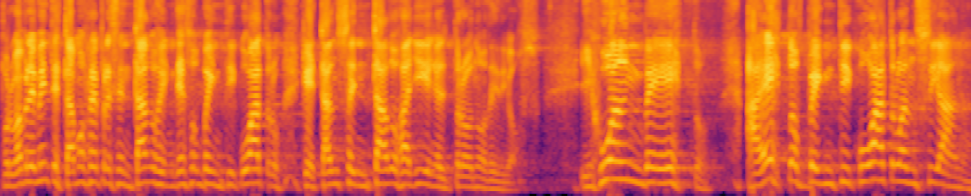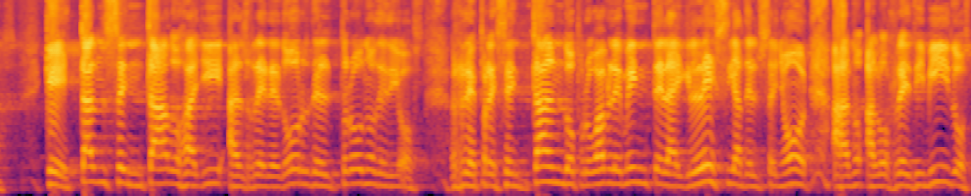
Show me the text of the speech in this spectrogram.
probablemente estamos representados en esos 24 que están sentados allí en el trono de Dios. Y Juan ve esto, a estos 24 ancianos que están sentados allí alrededor del trono de Dios, representando probablemente la iglesia del Señor, a, los redimidos,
